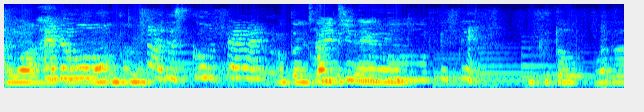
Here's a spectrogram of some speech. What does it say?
고마워. Hallo, 안토니. alles Gute. 안토니 잘 지내고. 그또 맞아.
